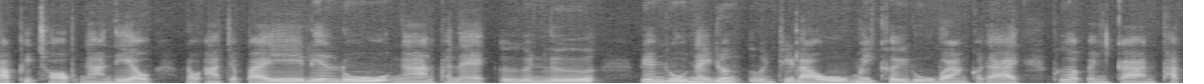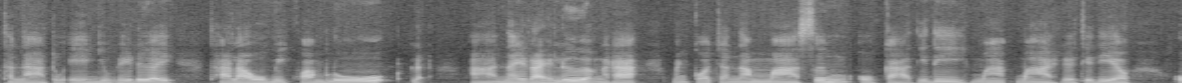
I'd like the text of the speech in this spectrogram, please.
รับผิดชอบงานเดียว เราอาจจะไปเรียนรู้งานแผนกอื่น หรือเรียนรู้ในเรื่องอื่นที่เราไม่เคยรู้บ้างก็ได้ เพื่อเป็นการพัฒนาตัวเองอยู่เรื่อยๆ ถ้าเรามีความรู้ในหลายเรื่องนะคะ มันก็จะนำมาซึ่งโอกาสดีๆ มากมายเลยทีเดียว โอ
